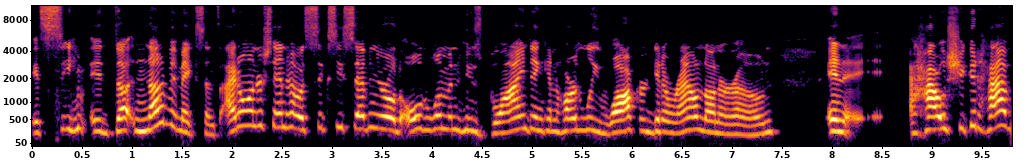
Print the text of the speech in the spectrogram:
it seem it does none of it makes sense. I don't understand how a 67 year old old woman who's blind and can hardly walk or get around on her own, and eh, how she could have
